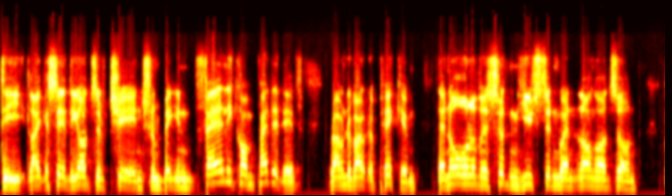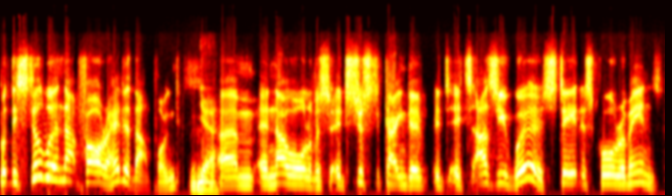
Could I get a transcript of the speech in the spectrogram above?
the like I say, the odds have changed from being fairly competitive, roundabout to pick him. Then all of a sudden, Houston went long odds on, but they still weren't that far ahead at that point. Yeah. Um, and now all of us, it's just kind of it's, it's as you were. Status quo remains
